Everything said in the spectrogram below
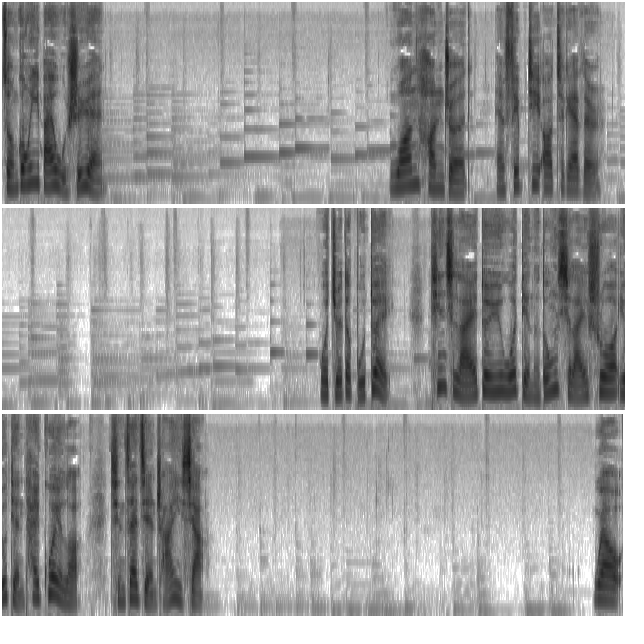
总共一百五十元。One hundred and fifty altogether. 我觉得不对， 听起来对于我点的东西来说有点太贵了，请再检查一下。Well,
